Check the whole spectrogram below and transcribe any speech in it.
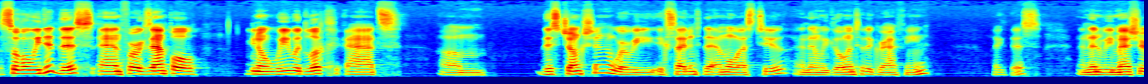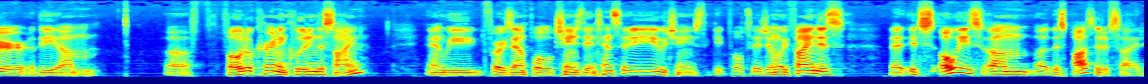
so but we did this, and for example, you know, we would look at um, this junction where we excite into the MoS2, and then we go into the graphene, like this, and then we measure the um, uh, photocurrent, including the sign and we, for example, change the intensity, we change the gate voltage, and what we find is that it's always um, uh, this positive side.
